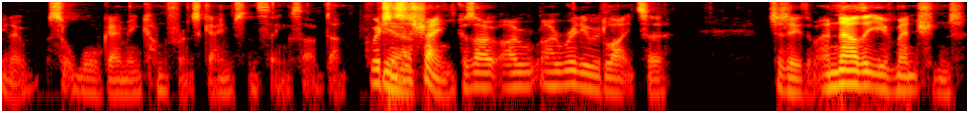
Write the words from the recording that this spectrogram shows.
you know sort of wargaming conference games and things that I've done, which is a shame because I, I I really would like to to do them. And now that you've mentioned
